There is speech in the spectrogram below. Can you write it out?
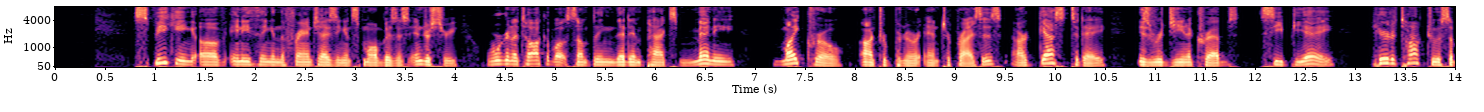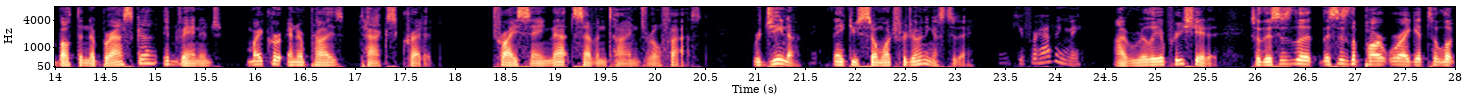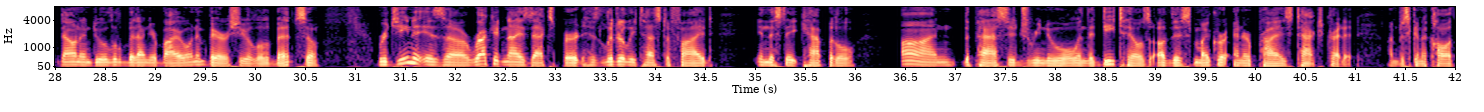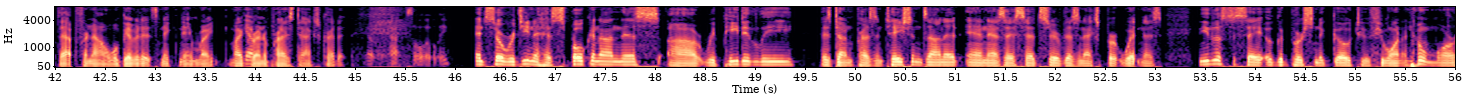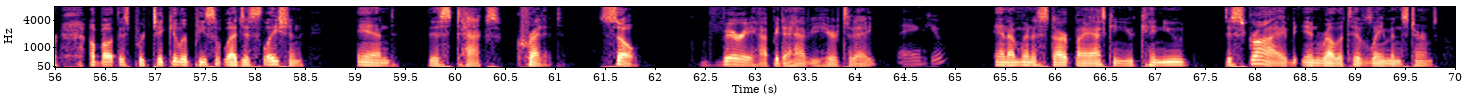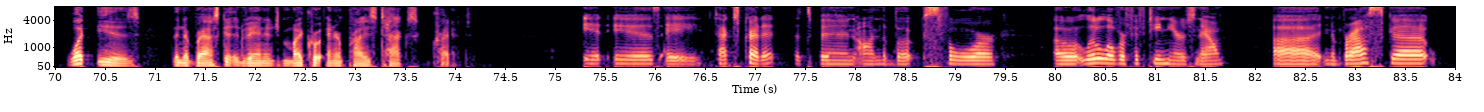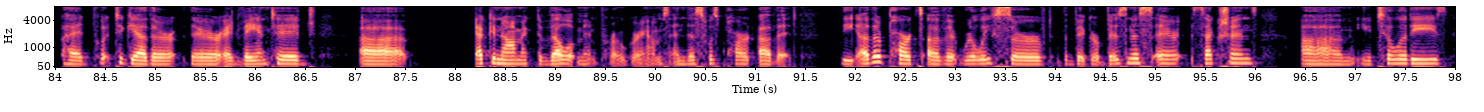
Speaking of anything in the franchising and small business industry, we're going to talk about something that impacts many micro entrepreneur enterprises. Our guest today is Regina Krebs, CPA, here to talk to us about the Nebraska Advantage Micro Enterprise Tax Credit. Try saying that seven times real fast. Regina, thank you so much for joining us today. Thank you for having me. I really appreciate it. So this is the this is the part where I get to look down and do a little bit on your bio and embarrass you a little bit. So Regina is a recognized expert, has literally testified in the state capitol on the passage renewal and the details of this micro enterprise tax credit. I'm just going to call it that for now. We'll give it its nickname, right? Micro Yep. enterprise tax credit. Yep, absolutely. And so Regina has spoken on this uh, repeatedly, has done presentations on it, and as I said, served as an expert witness. Needless to say, a good person to go to if you want to know more about this particular piece of legislation and this tax credit. So, very happy to have you here today. Thank you. And I'm going to start by asking you can you describe in relative layman's terms what is the Nebraska Advantage Micro Enterprise Tax Credit? It is a tax credit that's been on the books for a little over 15 years now. Uh, Nebraska had put together their Advantage uh, economic development programs, and this was part of it. The other parts of it really served the bigger business air, sections, um, utilities,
